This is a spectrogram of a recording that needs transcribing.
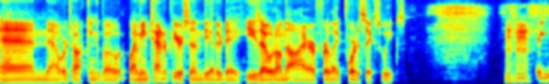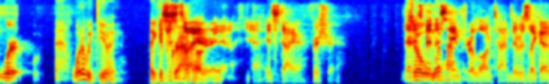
And now we're talking about, I mean, Tanner Pearson the other day, he's out on the IR for like four to six weeks. Mm-hmm. Like, we're, what are we doing? Like, it's, It's, dire right now. Yeah, it's dire for sure. And So it's been the same happened? for a long time. There was like a,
